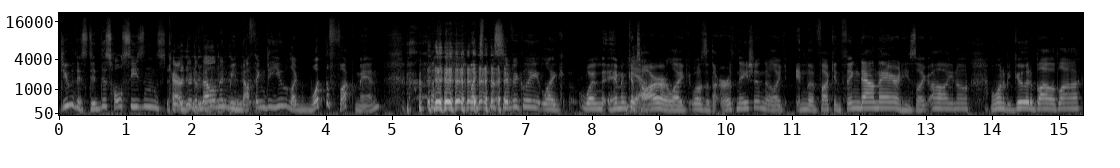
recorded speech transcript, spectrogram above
do this? Did this whole season's character development mean nothing to you? Like, what the fuck, man? like specifically, like when him and Yeah. Katara are like, what was it, the Earth Nation? They're like in the fucking thing down there, and he's like, oh, you know, I want to be good, and blah blah blah.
